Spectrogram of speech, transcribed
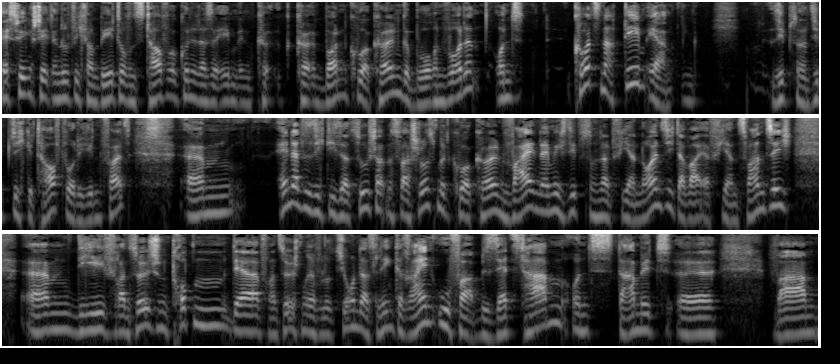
Deswegen steht in Ludwig van Beethovens Taufurkunde, dass er eben in Bonn, Kur, Köln geboren wurde. Und kurz nachdem er 1770 getauft wurde jedenfalls, ähm, änderte sich dieser Zustand und es war Schluss mit Kurköln, weil nämlich 1794, da war er 24, ähm, die französischen Truppen der französischen Revolution das linke Rheinufer besetzt haben und damit äh, war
